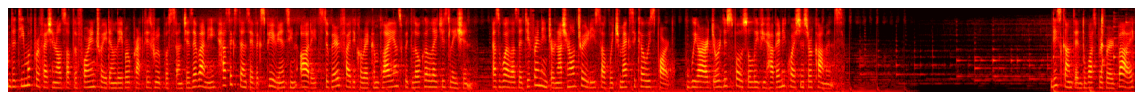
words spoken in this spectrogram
The team of professionals of the Foreign Trade and Labor Practice Group of Sanchez Devanny has extensive experience in audits to verify the correct compliance with local legislation, as well as the different international treaties of which Mexico is part. We are at your disposal if you have any questions or comments. This content was prepared by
